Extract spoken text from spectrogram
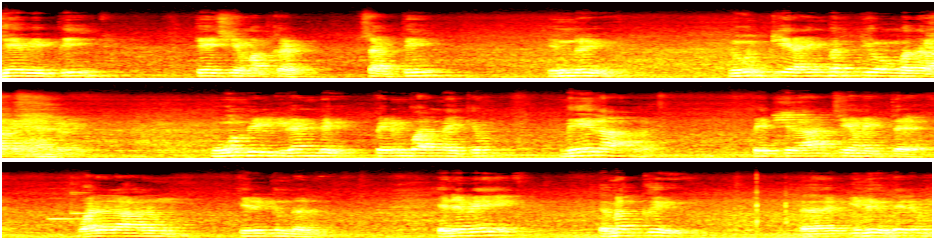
ஜேவிபி தேசிய மக்கள் சக்தி இன்று நூற்றி ஐம்பத்தி ஒன்பது ஆசனங்களை மூன்றில் இரண்டு பெரும்பான்மைக்கும் மேலாக பெற்று ஆட்சி அமைத்த வரலாறும் இருக்கின்றது. எனவே எமக்கு இது பெரும்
